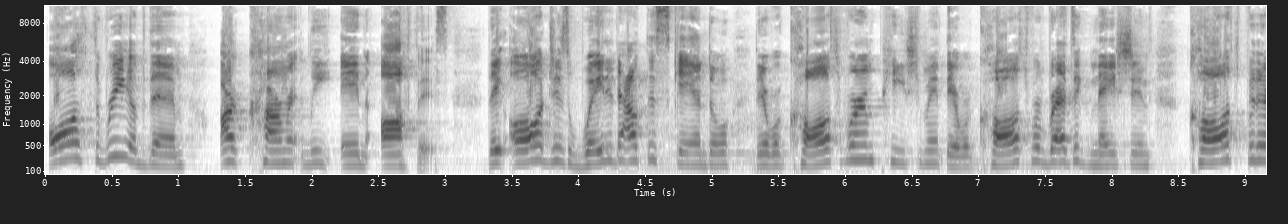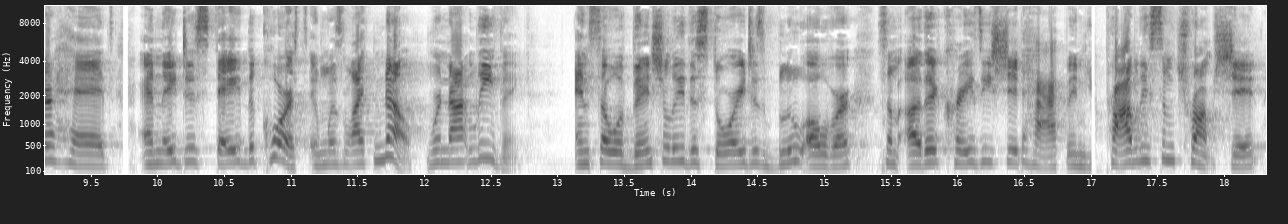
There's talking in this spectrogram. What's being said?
all three of them are currently in office. They all just waited out the scandal. There were calls for impeachment, there were calls for resignations, calls for their heads, and they just stayed the course and was like, no, we're not leaving. And so eventually the story just blew over. Some other crazy shit happened, probably some Trump shit,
